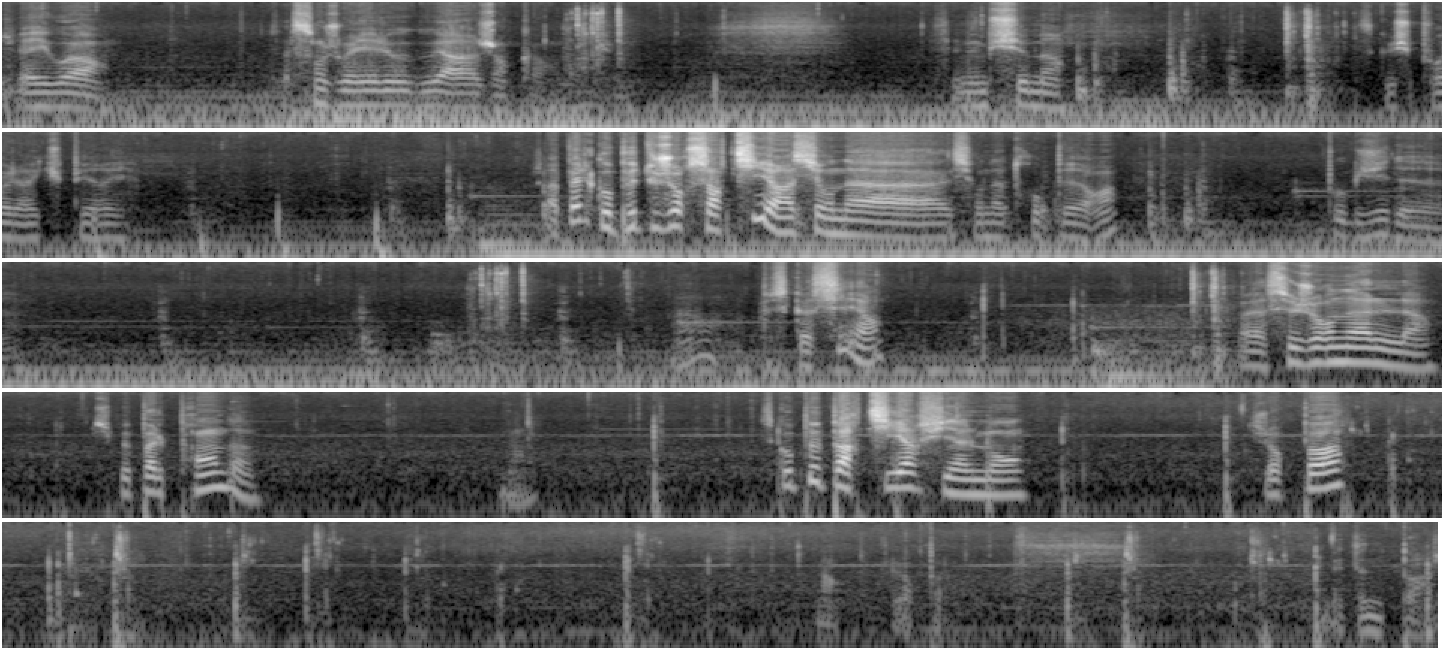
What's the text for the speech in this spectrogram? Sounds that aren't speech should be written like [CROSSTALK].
Je vais aller voir. De toute façon, je vais aller au garage encore. euh, C'est le même chemin. Est-ce que je pourrais le récupérer? Je rappelle qu'on peut toujours sortir hein, si on a si on a trop peur. hein. Pas obligé de. Ah, on peut se casser hein. Voilà ce journal là. Je peux pas le prendre Non. Est-ce qu'on peut partir finalement? Toujours pas Non, toujours pas. M'étonne pas.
